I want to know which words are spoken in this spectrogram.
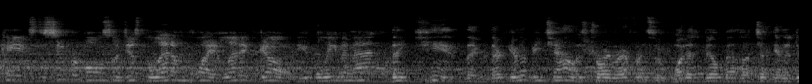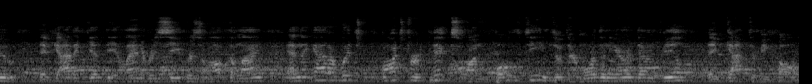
okay, it's the Super Bowl, so just let them play, let it go. Do you believe in that? They can't. They, are going to be challenged. Troy referenced it. What is Bill Belichick going to do? They've got to get the Atlanta receivers off the line, and they got to watch for picks on both teams. If they're more than a yard downfield, they've got to be called.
